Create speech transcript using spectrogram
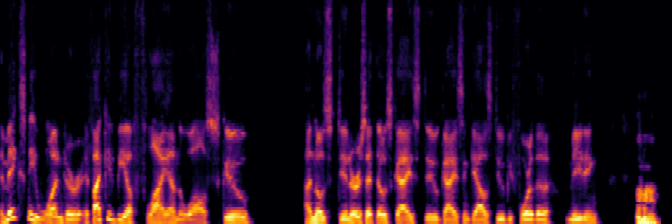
it makes me wonder if I could be a fly on the wall, Scoo, on those dinners that those guys do, guys and gals do before the meeting. Mm-hmm.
